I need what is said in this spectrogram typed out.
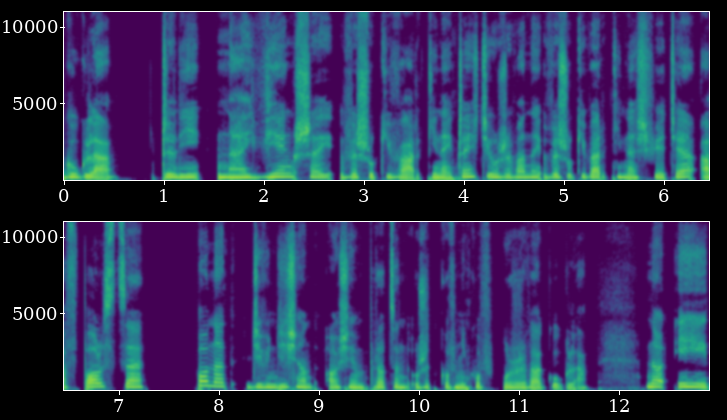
Google'a czyli największej wyszukiwarki, najczęściej używanej wyszukiwarki na świecie, a w Polsce ponad 98% użytkowników używa Google'a. No i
